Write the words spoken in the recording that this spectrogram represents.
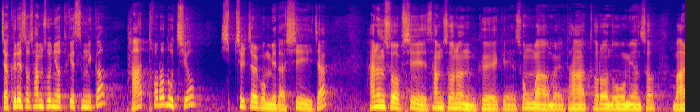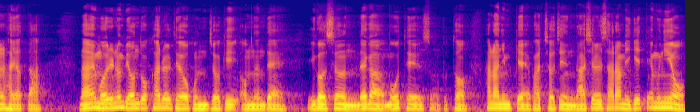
자, 그래서 삼손이 어떻게 했습니까? 다 털어놓지요. 17절 봅니다. 시작. 하는 수 없이 삼손은 그에게 속마음을 다 털어놓으면서 말하였다. 나의 머리는 면도칼을 대어 본 적이 없는데 이것은 내가 모태에서부터 하나님께 바쳐진 나실 사람이기 때문이요.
